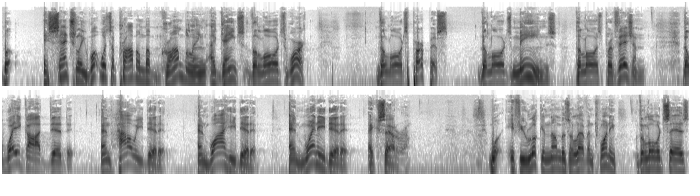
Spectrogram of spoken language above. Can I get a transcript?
But essentially, what was the problem of grumbling against the Lord's work, the Lord's purpose, the Lord's means, the Lord's provision, the way God did it, and how He did it, and why He did it, and when He did it, etc. Well, if you look in Numbers 11 20, the Lord says,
